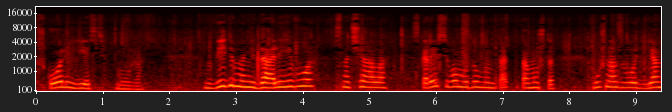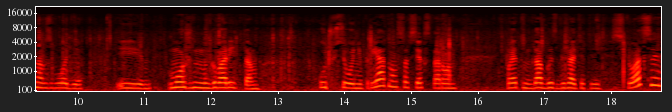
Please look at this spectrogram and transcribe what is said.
в школе есть мужа. Но, видимо, не дали его сначала. Скорее всего, мы думаем так, потому что муж на взводе, я на взводе. И можно говорить там кучу всего неприятного со всех сторон. Поэтому, дабы избежать этой ситуации,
